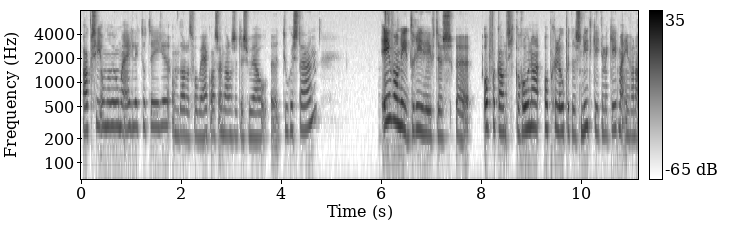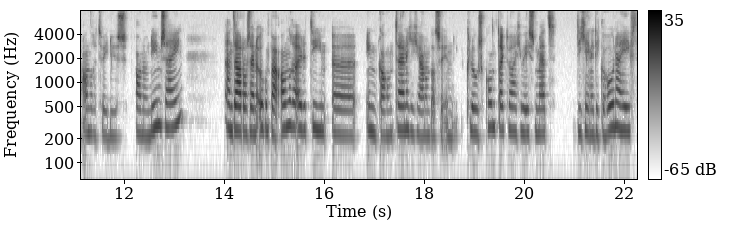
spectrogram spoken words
actie ondernomen eigenlijk tot tegen. Omdat het voor werk was. En dan is het dus wel toegestaan. Een van die drie heeft dus op vakantie corona opgelopen. Dus niet Katie McCabe, maar een van de andere twee dus anoniem zijn. En daardoor zijn er ook een paar anderen uit het team eh, in quarantaine gegaan. Omdat ze in close contact waren geweest met diegene die corona heeft.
